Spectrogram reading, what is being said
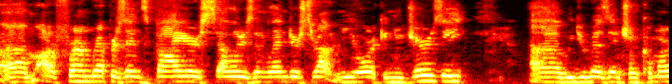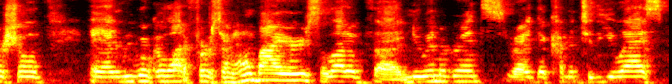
Um, our firm represents buyers, sellers, and lenders throughout New York and New Jersey. Uh, we do residential and commercial, and we work with a lot of first-time home buyers, a lot of uh, new immigrants, right, that come into the U.S.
